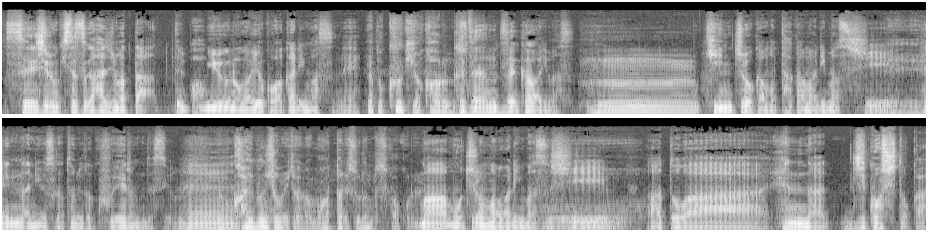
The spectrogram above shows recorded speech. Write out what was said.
政治の季節が始まったいうのがよくわかりますね。やっぱ空気が変わるんですか？全然変わります。うん。緊張感も高まりますし、変なニュースがとにかく増えるんですよね。怪文書みたいなのもあったりするんですかこれ？まあもちろん回りますし、あとは変な事故死とか、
